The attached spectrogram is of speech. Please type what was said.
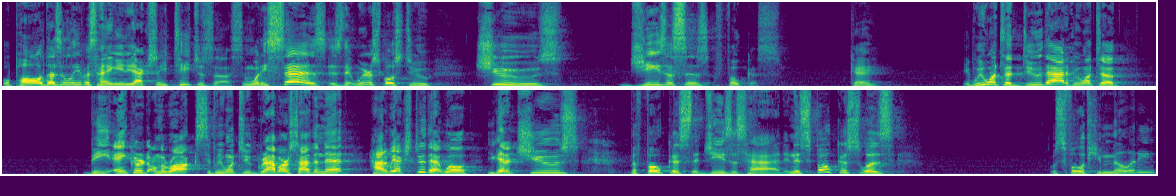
Well, Paul doesn't leave us hanging. He actually teaches us. And what he says is that we're supposed to choose Jesus' focus. Okay? If we want to do that, if we want to be anchored on the rocks, if we want to grab our side of the net, how do we actually do that? Well, you got to choose the focus that Jesus had. And his focus was, was full of humility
